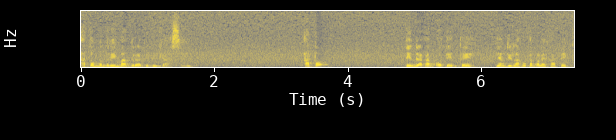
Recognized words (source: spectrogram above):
atau menerima gratifikasi atau tindakan OTT yang dilakukan oleh KPK.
